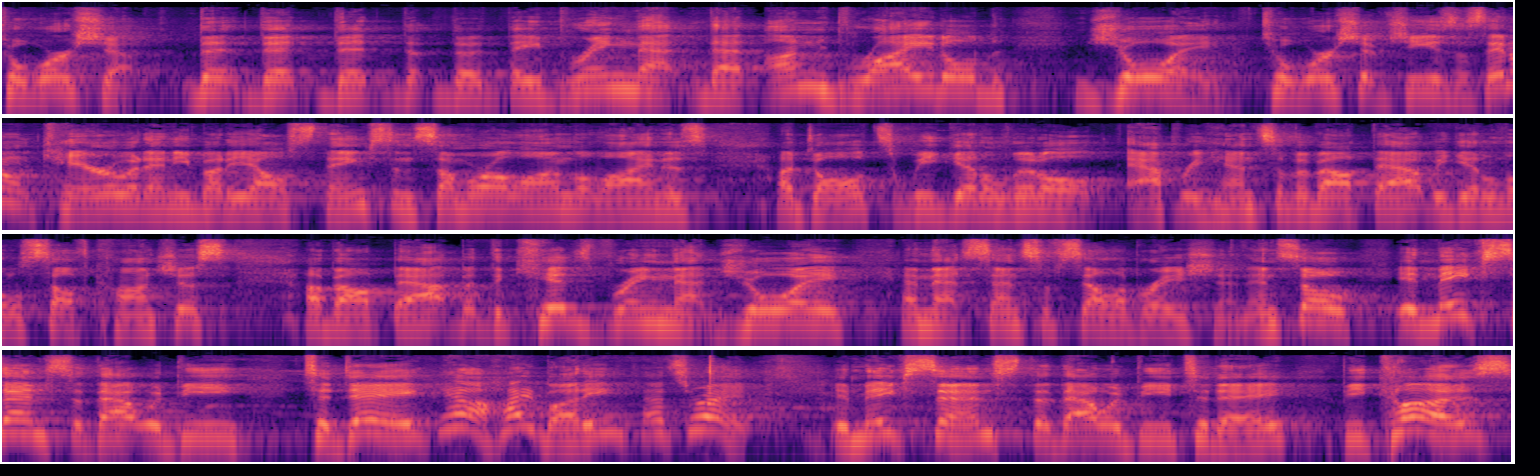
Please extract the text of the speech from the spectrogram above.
to worship. That, that, that, that, they bring that, that unbridled joy to worship Jesus. They don't care what anybody else thinks. And somewhere along the line, as adults, we get a little apprehensive about that. We get a little self conscious about that. But the kids bring that joy and that sense of celebration. And so it makes sense that that would be today. Yeah, hi, buddy. That's right. It makes sense that that would be today because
